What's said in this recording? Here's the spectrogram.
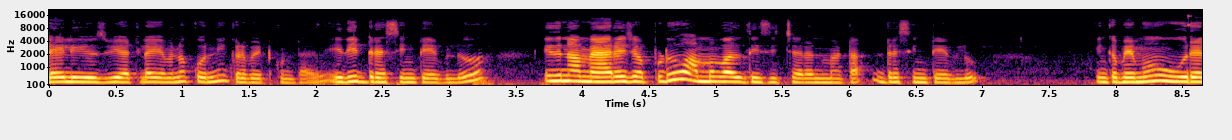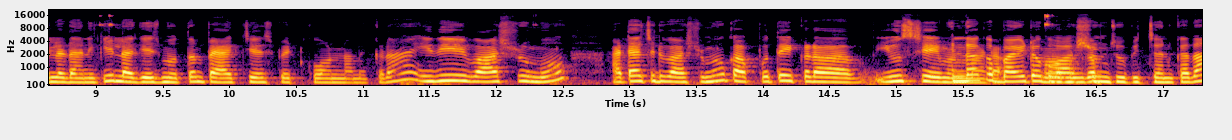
డైలీ యూజ్వి అట్లా ఏమైనా కొన్ని ఇక్కడ పెట్టుకుంటారు. ఇది డ్రెస్సింగ్ టేబుల్. ఇది నా మ్యారేజ్ అప్పుడు అమ్మ వాళ్ళు తీసి ఇచ్చారనమాట డ్రెస్సింగ్ టేబుల్. ఇంకా మేము ఊరు వెళ్ళడానికి లగేజ్ మొత్తం ప్యాక్ చేసి పెట్టుకున్నాం ఇక్కడ. ఇది వాష్రూమ్. అటాచ్డ్ వాష్రూమ్ కాకపోతే ఇక్కడ యూస్ చేయము ఇందాక బయట ఒక వాష్రూమ్ చూపించాను కదా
